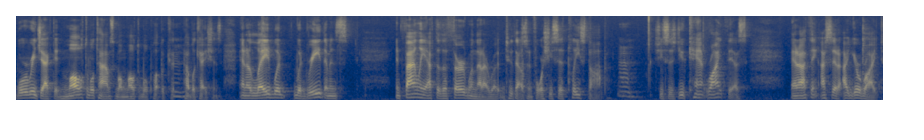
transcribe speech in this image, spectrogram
were rejected multiple times by multiple public mm-hmm. publications. And a lady would, would read them, and, and finally, after the third one that I wrote in 2004, she said, please stop. Mm. She says, you can't write this. And I think, I said, I, you're right.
